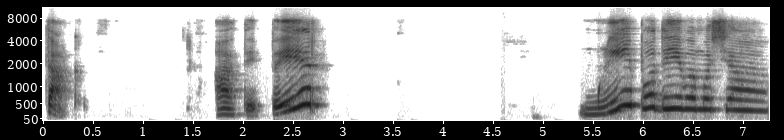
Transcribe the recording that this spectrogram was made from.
Так. А тепер ми подивимося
